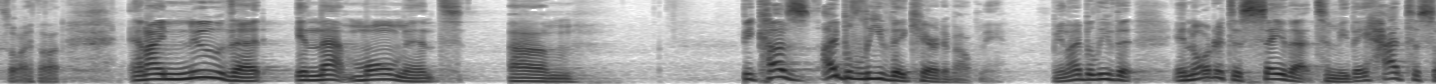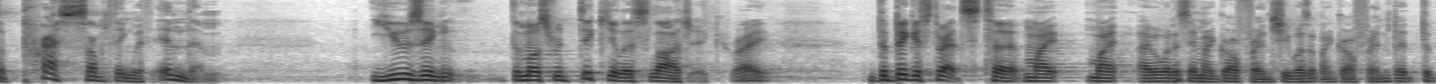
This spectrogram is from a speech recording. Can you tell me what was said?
So I thought. And I knew that in that moment, um, because I believe they cared about me. I mean, I believe that in order to say that to me, they had to suppress something within them using the most ridiculous logic, right? The biggest threats to my, my I want to say my girlfriend, she wasn't my girlfriend, but the,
